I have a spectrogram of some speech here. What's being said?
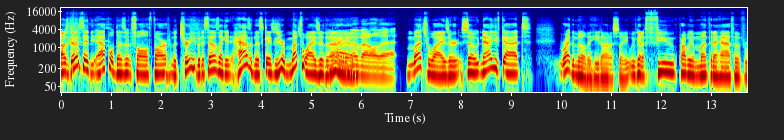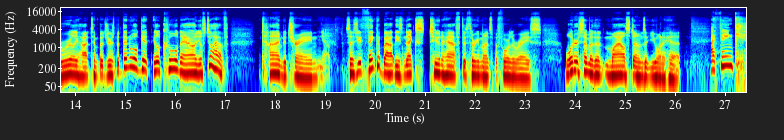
I was going to say the apple doesn't fall far from the tree, but it sounds like it has in this case because you're much wiser than I, don't am. know about all that. Much wiser. So now you've got right in the middle of the heat. Honestly, we've got a few, probably a month and a half of really hot temperatures, but then we'll get it'll cool down. You'll still have time to train. Yeah. So as you think about these next two and a half to three months before the race, what are some of the milestones that you want to hit? I think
